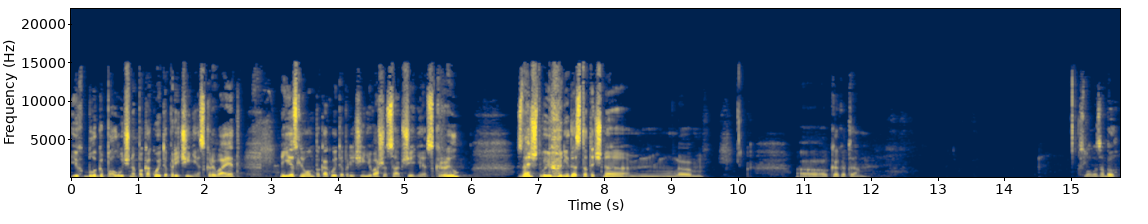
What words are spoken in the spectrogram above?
их благополучно по какой-то причине скрывает. Если он по какой-то причине ваше сообщение скрыл, значит, вы его недостаточно, э, э, как это, слово забыл,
